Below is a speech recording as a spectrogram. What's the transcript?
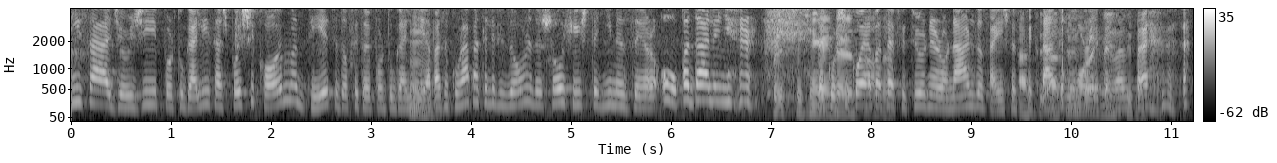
nisa Gjeorgji Portugali thashë po e shikojmë, dihet që do fitojë Portugalia. Hmm. Pastaj kur hapa televizorin dhe shoh që ishte 1-0. Oh, pa dale një herë. Prit se qenka interesante. Kur pastaj fytyrën e Ronaldos ishte spektakël. Aty mora kënaqësi pastaj.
